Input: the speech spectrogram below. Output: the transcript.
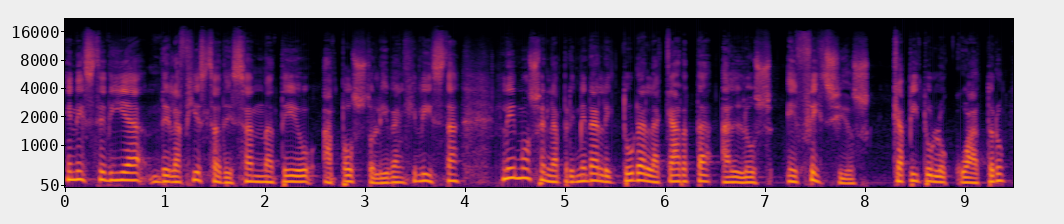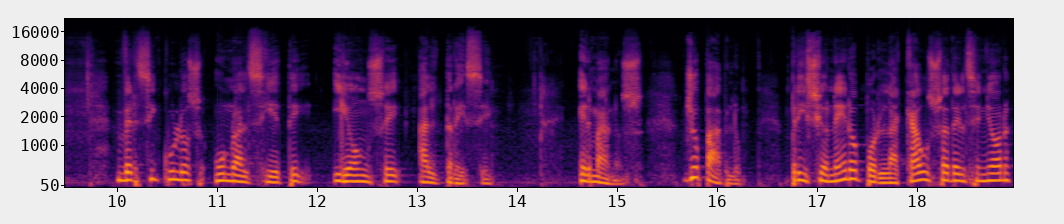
En este día de la fiesta de San Mateo, apóstol y evangelista, leemos en la primera lectura la carta a los Efesios, capítulo 4, versículos 1 al 7 y 11 al 13. Hermanos, yo Pablo, prisionero por la causa del Señor,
